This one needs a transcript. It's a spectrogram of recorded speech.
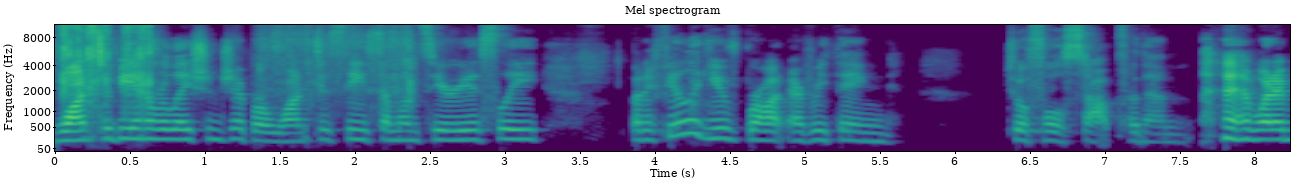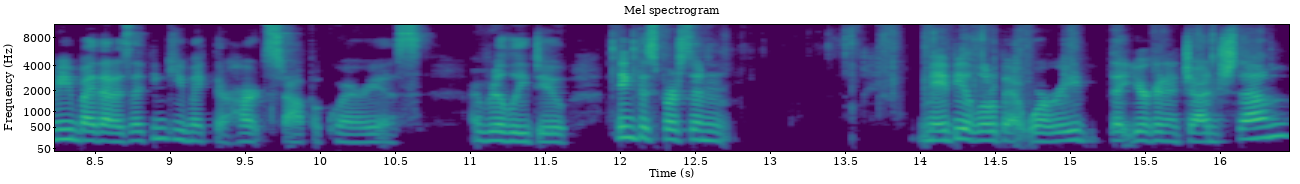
want to be in a relationship or want to see someone seriously. But I feel like you've brought everything to a full stop for them. and what I mean by that is, I think you make their heart stop, Aquarius. I really do. I think this person may be a little bit worried that you're going to judge them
